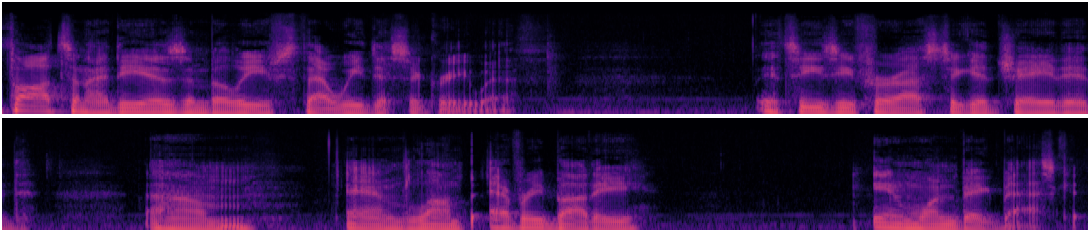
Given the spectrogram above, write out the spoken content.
thoughts and ideas and beliefs that we disagree with. It's easy for us to get jaded um, and lump everybody in one big basket.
